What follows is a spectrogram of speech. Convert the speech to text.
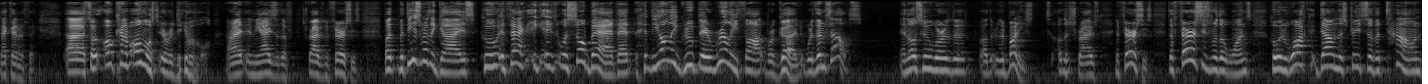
that kind of thing. Uh, so, all kind of almost irredeemable. All right, in the eyes of the scribes and Pharisees. But, but these were the guys who, in fact, it, it was so bad that the only group they really thought were good were themselves and those who were the other their buddies, other scribes and Pharisees. The Pharisees were the ones who would walk down the streets of a town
